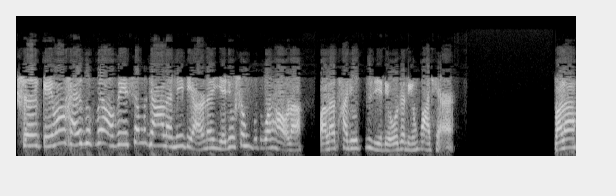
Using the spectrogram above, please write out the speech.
是给完孩子抚养费，剩下了那点儿呢，也就剩不多少了。完了，他就自己留着零花钱。完了，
